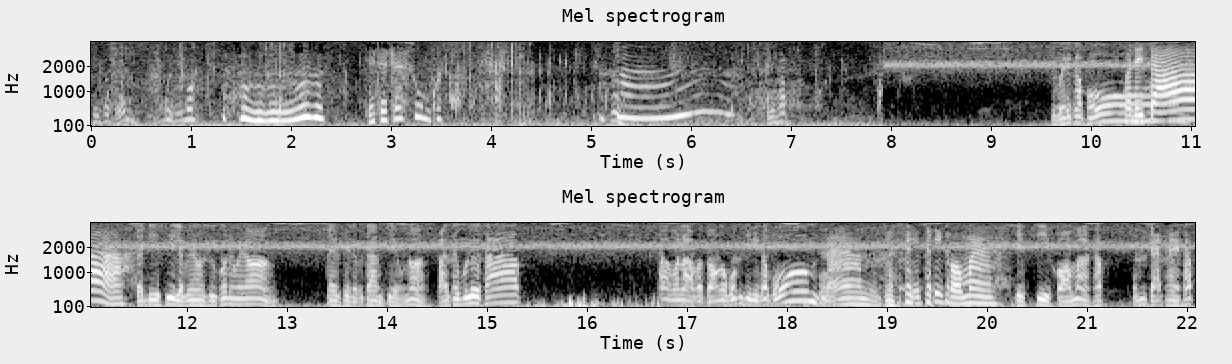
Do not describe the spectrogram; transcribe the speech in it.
นี่ครับผมหางมันเห็นมั้อื้อหือเดี๋ยวเดี๋ยวเดี๋ยวซุ่มก่อนอื้อหือดูครับ สวัสดีครับผมสวัสดีจ้า สวัสดีสิเราไปน้องสู่คนไม่น้องแม่เพื่อนไปตามเตี่ยวเนาะไปเถอะบุญเลยครับพามาลาปะตองกับผมที่นี่ครับผมนานเอฟซีเขามาเจ็ดสี่ขอมากครับ ผมจัดให้ครับ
